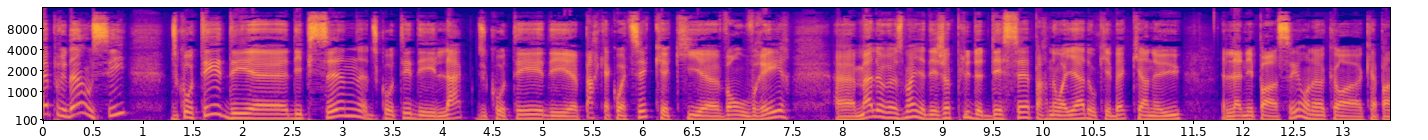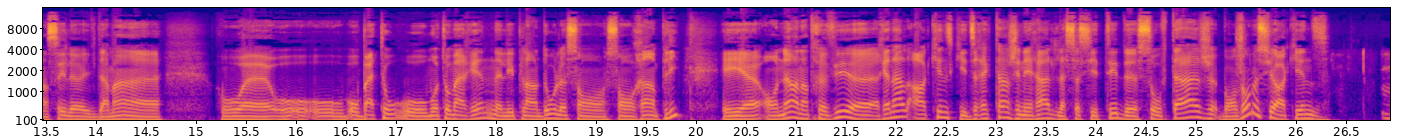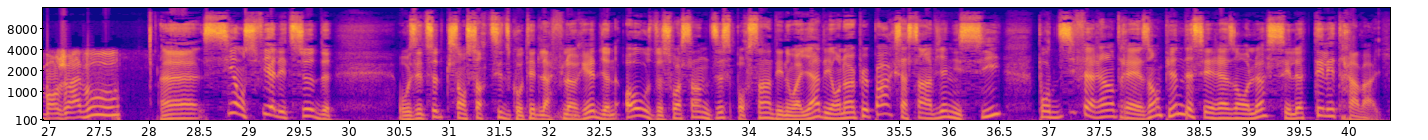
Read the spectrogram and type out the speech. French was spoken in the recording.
Très prudent aussi du côté des, euh, des piscines, du côté des lacs, du côté des euh, parcs aquatiques qui euh, vont ouvrir. malheureusement, il y a déjà plus de décès par noyade au Québec qu'il y en a eu l'année passée. On a qu'à penser là, évidemment aux, au, bateaux, aux motomarines. Les plans d'eau sont, sont remplis. Et on a en entrevue Rénal Hawkins, qui est directeur général de la Société de sauvetage. Bonjour, Monsieur Hawkins. Bonjour à vous. Euh, si on se fie à l'étude, aux études qui sont sorties du côté de la Floride, il y a une hausse de 70% des noyades et on a un peu peur que ça s'en vienne ici pour différentes raisons. Puis une de ces raisons-là, c'est le télétravail.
